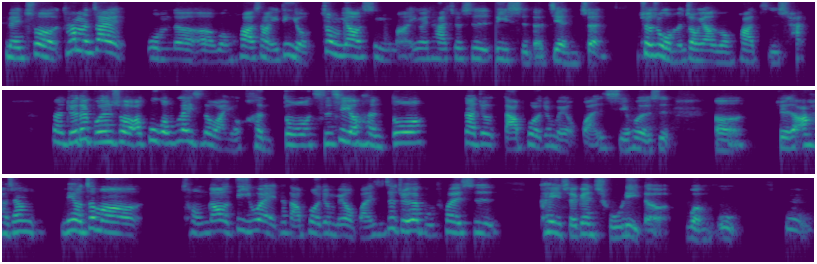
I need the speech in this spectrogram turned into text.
没错，他们在我们的呃文化上一定有重要性嘛，因为它就是历史的见证，就是我们重要的文化资产。那绝对不是说哦，故宫类似的碗有很多，瓷器有很多，那就打破了就没有关系，或者是呃。觉得啊，好像没有这么崇高的地位，那打破了就没有关系。这绝对不会是可以随便处理的文物。嗯，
